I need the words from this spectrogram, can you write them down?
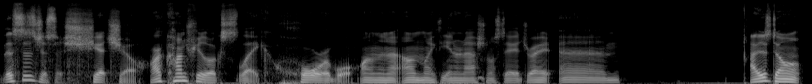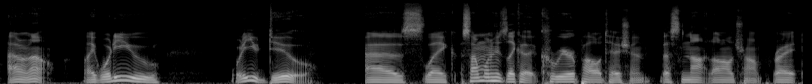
this is just a shit show. Our country looks like horrible on the, on like the international stage, right? And I just don't. I don't know. Like, what do you, what do you do, as like someone who's like a career politician that's not Donald Trump, right?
